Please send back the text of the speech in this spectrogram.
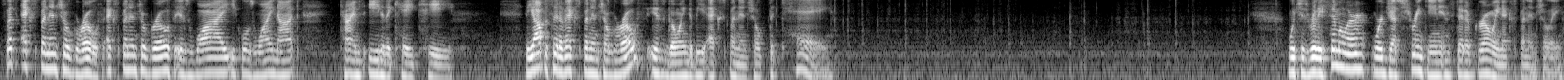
So that's exponential growth. Exponential growth is y equals y naught times e to the kt. The opposite of exponential growth is going to be exponential decay. Which is really similar. We're just shrinking instead of growing exponentially.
